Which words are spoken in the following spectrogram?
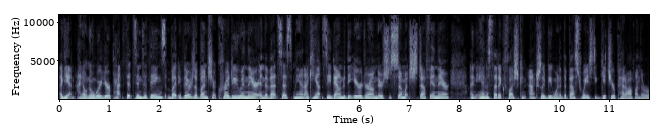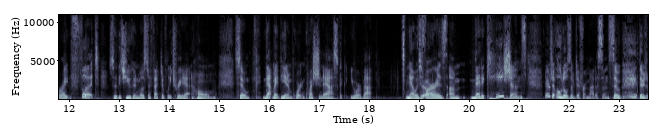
again, I don't know where your pet fits into things, but if there's a bunch of crado in there and the vet says, man, I can't see down to the eardrum, there's just so much stuff in there, an anesthetic flush can actually be one of the best ways to get your pet off on the right foot so that you can most effectively treat at home. So that might be an important question to ask your vet. Now, as Yeah. far as um, medications, there's oodles of different medicines. So there's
